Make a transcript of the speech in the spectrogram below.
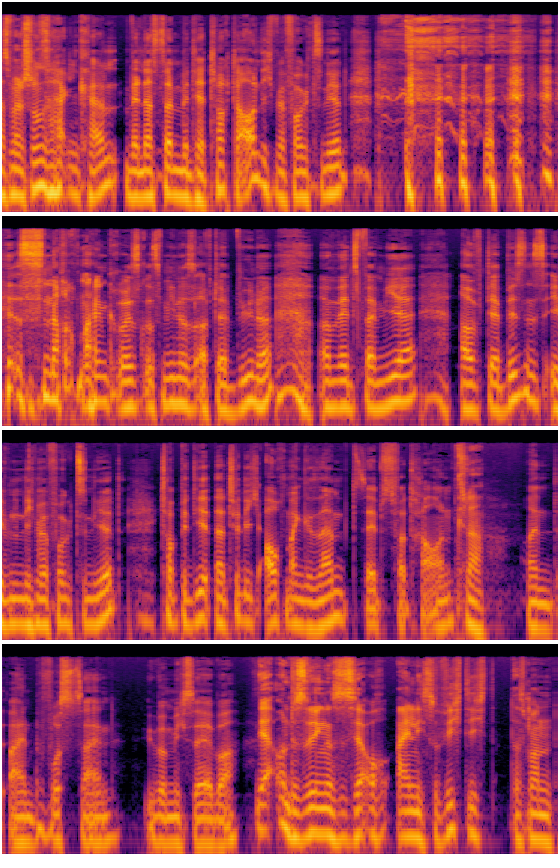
was man schon sagen kann, wenn das dann mit der Tochter auch nicht mehr funktioniert, ist es nochmal ein größeres Minus auf der Bühne. Und wenn es bei mir auf der Business-Ebene nicht mehr funktioniert, torpediert natürlich auch mein Gesamtselbstvertrauen klar. und mein Bewusstsein über mich selber. Ja, und deswegen ist es ja auch eigentlich so wichtig, dass man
